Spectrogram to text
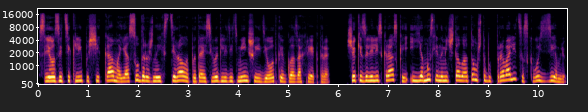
Слезы текли по щекам, а я судорожно их стирала, пытаясь выглядеть меньше идиоткой в глазах ректора. Щеки залились краской, и я мысленно мечтала о том, чтобы провалиться сквозь землю.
